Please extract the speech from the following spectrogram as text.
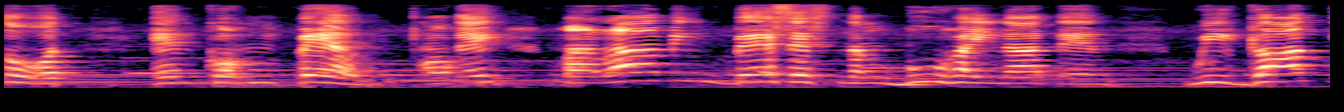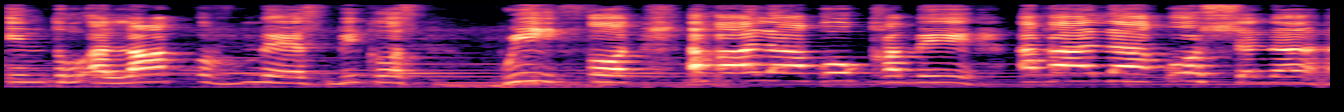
thought and compelled. Okay? Maraming beses ng buhay natin, we got into a lot of mess because we thought, akala ko kami, akala ko siya na,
